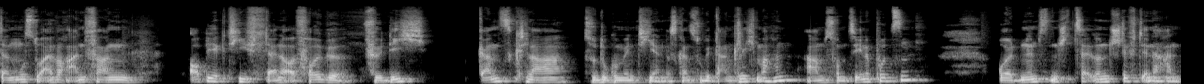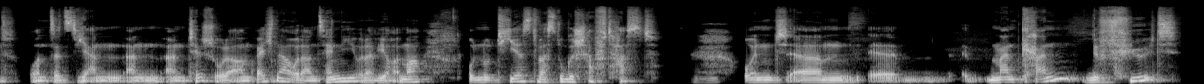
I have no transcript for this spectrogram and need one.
dann musst du einfach anfangen, objektiv deine Erfolge für dich ganz klar zu dokumentieren. Das kannst du gedanklich machen, abends vom Zähneputzen. Oder du nimmst einen einen Stift in der Hand und setzt dich an, an, an den Tisch oder am Rechner oder ans Handy oder wie auch immer und notierst, was du geschafft hast. Mhm. Und ähm, äh, man kann gefühlt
